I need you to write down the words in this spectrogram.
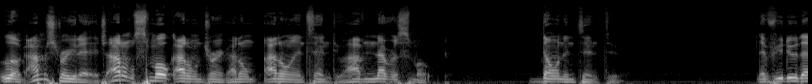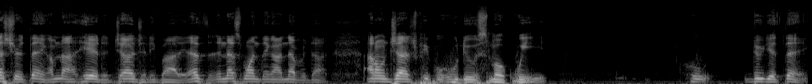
Look, I'm straight edge. I don't smoke, I don't drink. I don't I don't intend to. I've never smoked. Don't intend to. If you do, that's your thing. I'm not here to judge anybody. That's, and that's one thing I've never done. I don't judge people who do smoke weed. Who do your thing.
